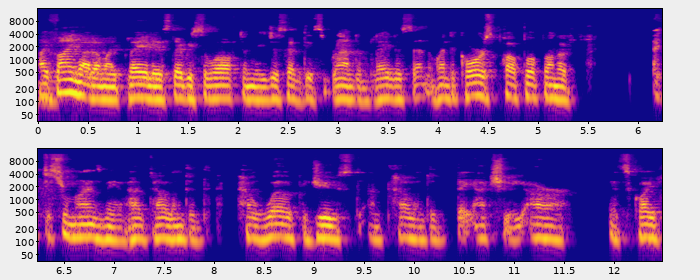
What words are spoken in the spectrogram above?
I find that on my playlist every so often. You just have this random playlist, and when the Corrs pop up on it, it just reminds me of how talented, how well produced and talented they actually are. It's quite,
